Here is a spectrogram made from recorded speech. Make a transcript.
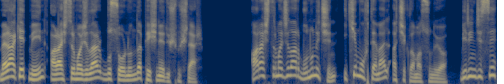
Merak etmeyin, araştırmacılar bu sorunun da peşine düşmüşler. Araştırmacılar bunun için iki muhtemel açıklama sunuyor. Birincisi,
